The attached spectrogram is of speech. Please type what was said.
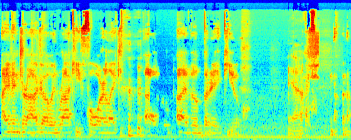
Ivan Drago in Rocky Four, like I, will, I will break you. Yeah,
